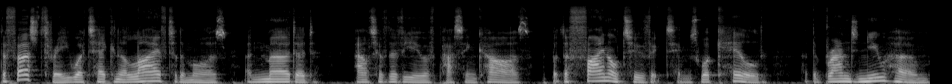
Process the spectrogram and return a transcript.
The first three were taken alive to the moors and murdered out of the view of passing cars but the final two victims were killed at the brand new home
